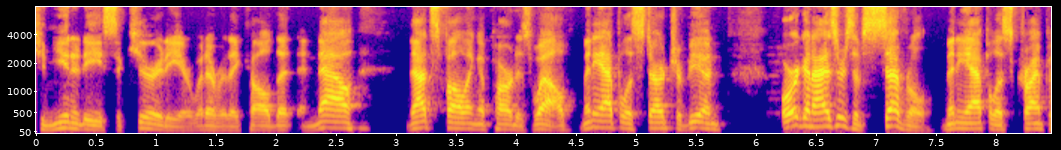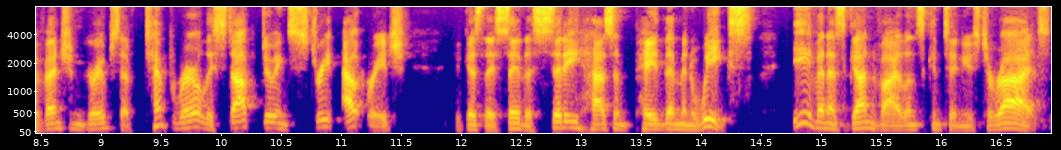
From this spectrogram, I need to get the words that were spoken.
community security or whatever they called it. And now that's falling apart as well. Minneapolis Star Tribune Organizers of several Minneapolis crime prevention groups have temporarily stopped doing street outreach because they say the city hasn't paid them in weeks, even as gun violence continues to rise.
